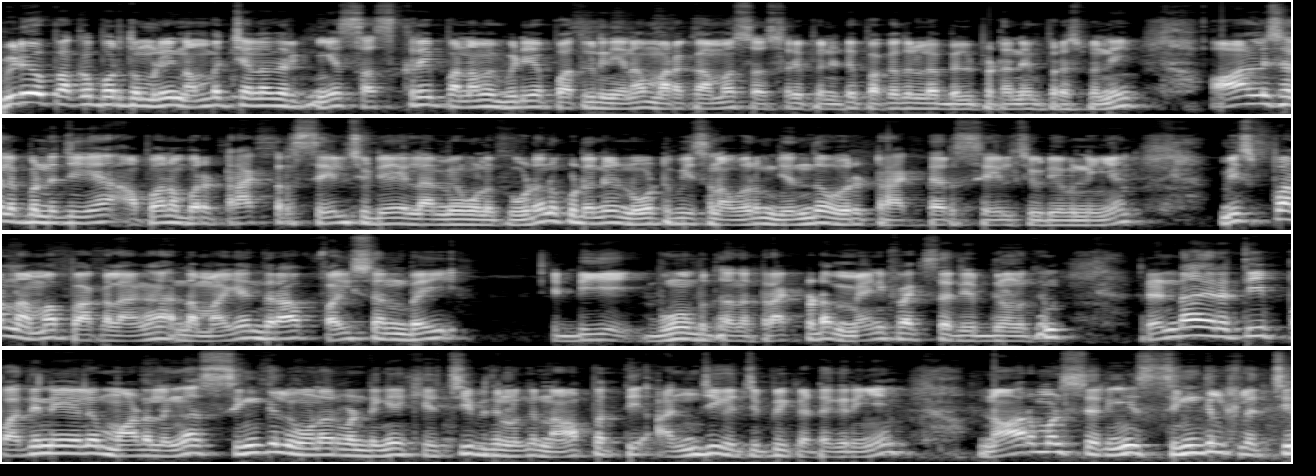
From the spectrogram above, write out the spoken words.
வீடியோ பார்க்க பொறுத்த முடியும் நம்ம சேனலில் இருக்கீங்க. சப்ஸ்கிரைப் பண்ணாமல் வீடியோ பார்த்துக்கிட்டீங்கன்னா மறக்காமல் சப்ஸ்கிரைப் பண்ணிவிட்டு பக்கத்தில் உள்ள பெல் பட்டனையும் ப்ரெஸ் பண்ணி ஆல்ரெடி செலக்ட் பண்ணிச்சிங்க அப்போ நம்ம டிராக்டர் சேல்ஸ் வீடியோ எல்லாமே உங்களுக்கு உடனுக்குடனே நோட்டிஃபிகேஷன் வரும். எந்த ஒரு டிராக்டர் சேல்ஸ் வீடியோ நீங்கள் மிஸ் பண்ணாமல் பார்க்கலாங்க. அந்த Mahindra five seven five DI Bhumiputra அந்த டிராக்டரோட மேனுஃபேக்சர் எப்படிங்களுக்கு ரெண்டாயிரத்தி பதினேழு மாடலுங்க சிங்கிள் ஓனர் வண்டிங்க ஹெச்பி நாற்பத்தி அஞ்சு ஹெச்பி கேட்டகரிங்க. நார்மல் சரிங்க சிங்கிள் கிளச்சு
